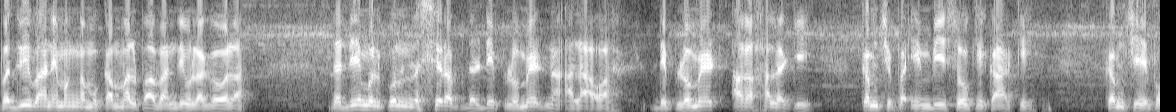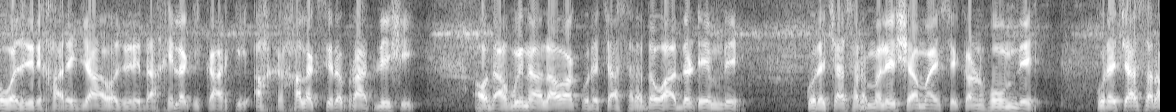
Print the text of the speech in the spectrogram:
په دوی باندې موږ مکمل پابندي ولګوله د دې ملکونو نه صرف د ډیپلوماټ نه علاوه ډیپلوماټ هغه خلک کم چې په امبیسو کې کار کوي کم چې په وزیر خارجه وزیر داخله کې کار کوي هغه خلک صرف راتلی شي او دا غوی نه علاوه کو د چا سره د واده ټیم دی کو د چا سره ملیشیا مای سیکنډ هوم دی کو د چا سره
